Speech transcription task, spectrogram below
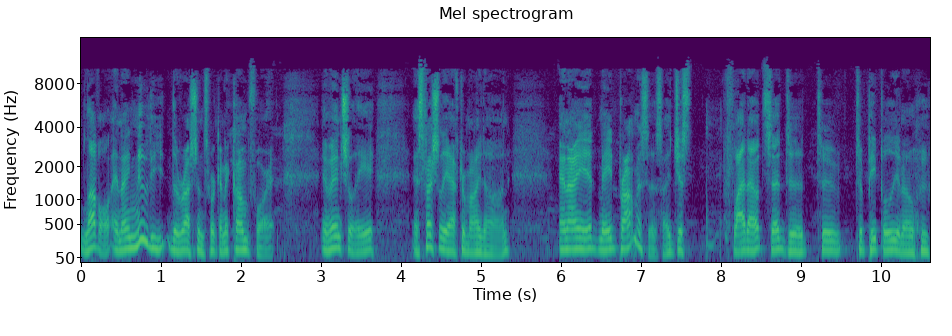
level. And I knew the, the Russians were going to come for it eventually, especially after Maidan. And I had made promises. I just flat out said to, to, to people, you know, who,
